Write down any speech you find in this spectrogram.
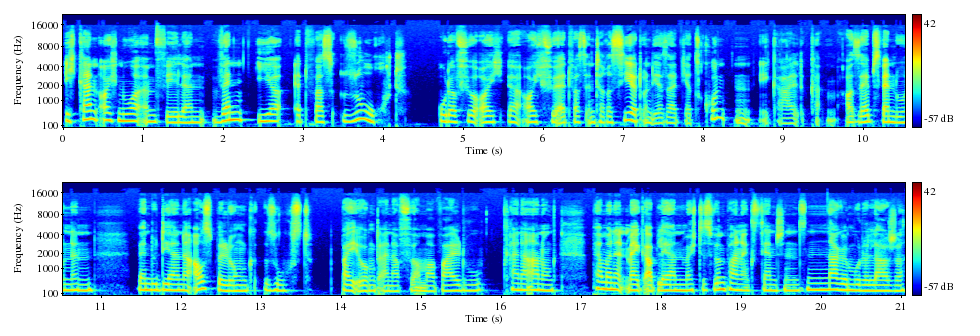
Ich kann euch nur empfehlen, wenn ihr etwas sucht oder für euch, äh, euch für etwas interessiert und ihr seid jetzt Kunden, egal, selbst wenn du einen, wenn du dir eine Ausbildung suchst bei irgendeiner Firma, weil du, keine Ahnung, permanent Make-up lernen möchtest, Wimpern-Extensions, Nagelmodellage,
